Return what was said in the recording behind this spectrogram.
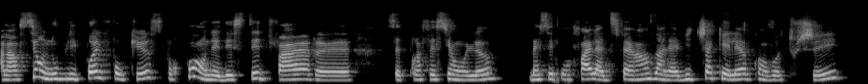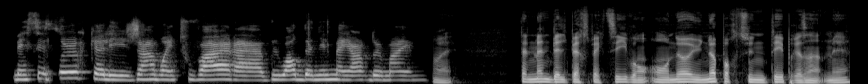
Alors, si on n'oublie pas le focus, pourquoi on a décidé de faire cette profession-là? Bien, c'est pour faire la différence dans la vie de chaque élève qu'on va toucher. Mais c'est sûr que les gens vont être ouverts à vouloir donner le meilleur d'eux-mêmes. Oui. Tellement une belle perspective. On, a une opportunité présentement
